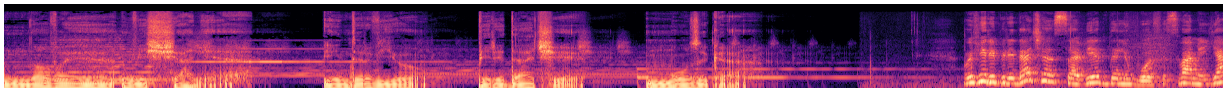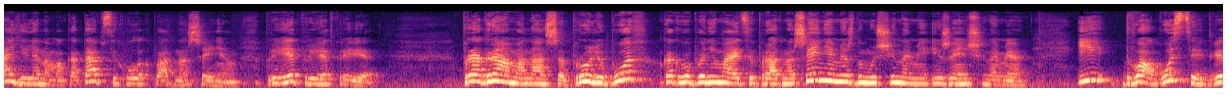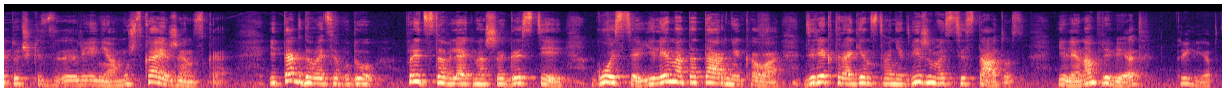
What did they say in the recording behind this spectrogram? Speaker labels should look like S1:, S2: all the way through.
S1: Новое вещание. Интервью. Передачи. Музыка.
S2: В эфире передача «Совет да любовь». И с вами я, Елена Макота, психолог по отношениям. Привет, привет, привет. Программа наша про любовь, как вы понимаете, про отношения между мужчинами и женщинами. И два гостя и две точки зрения, мужская и женская. Итак, давайте я буду представлять наших гостей. Гостья Елена Татарникова, директор агентства недвижимости «Статус». Елена, привет.
S3: Привет.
